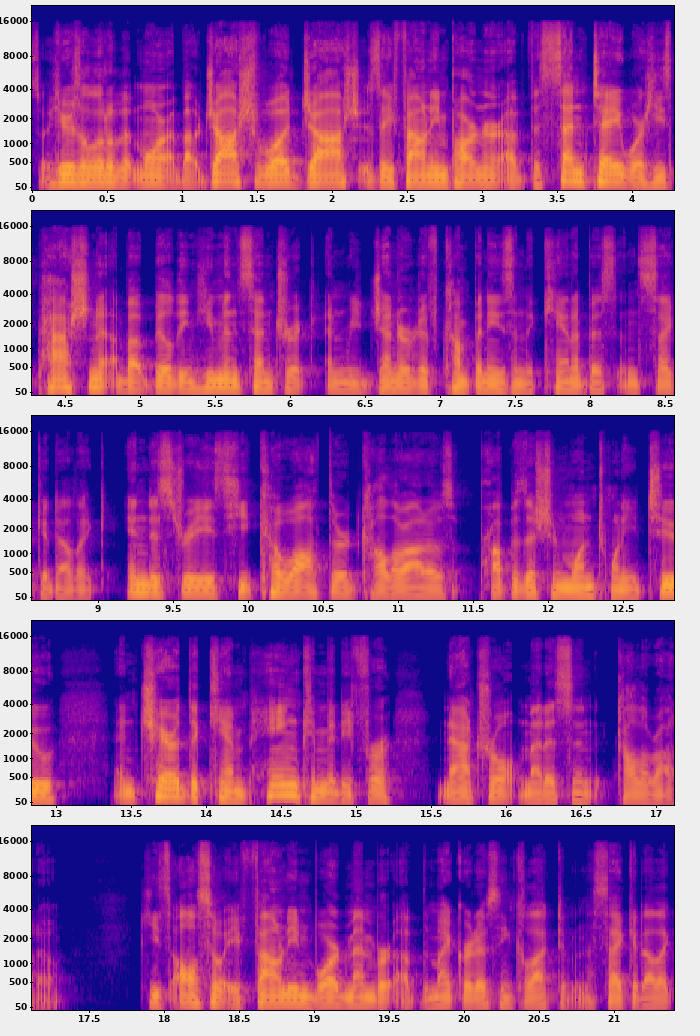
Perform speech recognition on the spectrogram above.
So here's a little bit more about Joshua. Josh is a founding partner of Vicente, where he's passionate about building human centric and regenerative companies in the cannabis and psychedelic industries. He co authored Colorado's Proposition 122 and chaired the campaign committee for Natural Medicine Colorado. He's also a founding board member of the Microdosing Collective and the Psychedelic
